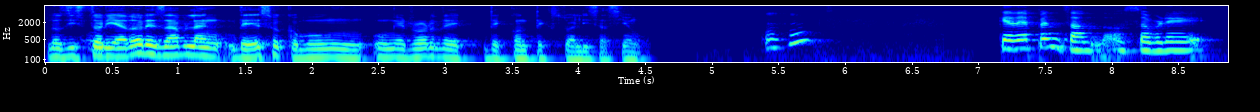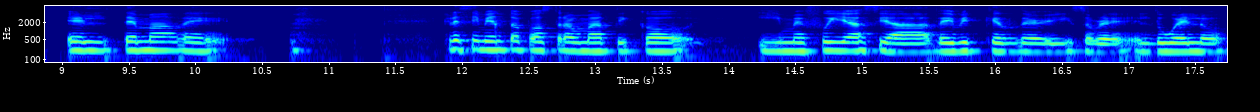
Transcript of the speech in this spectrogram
Los historiadores hablan de eso como un, error de contextualización. Quedé pensando sobre el tema de crecimiento postraumático y me fui hacia David y sobre el duelo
